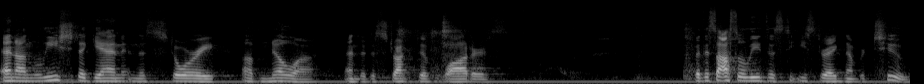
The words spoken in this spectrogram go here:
and unleashed again in the story of Noah and the destructive waters. But this also leads us to Easter egg number two.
